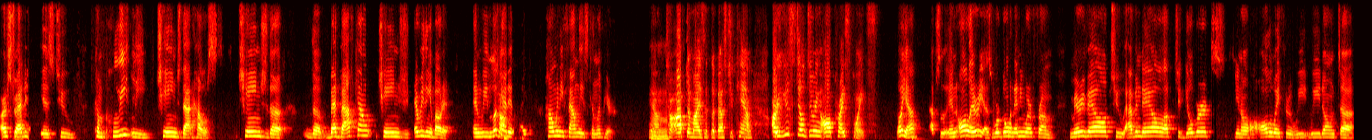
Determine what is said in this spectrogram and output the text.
Our strategy is to completely change that house, change the the bed bath count, change everything about it, and we look at it like how many families can live here. Yeah, Mhm. to optimize it the best you can. Are you still doing all price points? Oh yeah, absolutely. In all areas, we're going anywhere from Maryvale to Avondale up to Gilbert. You know, all the way through. We we don't uh,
